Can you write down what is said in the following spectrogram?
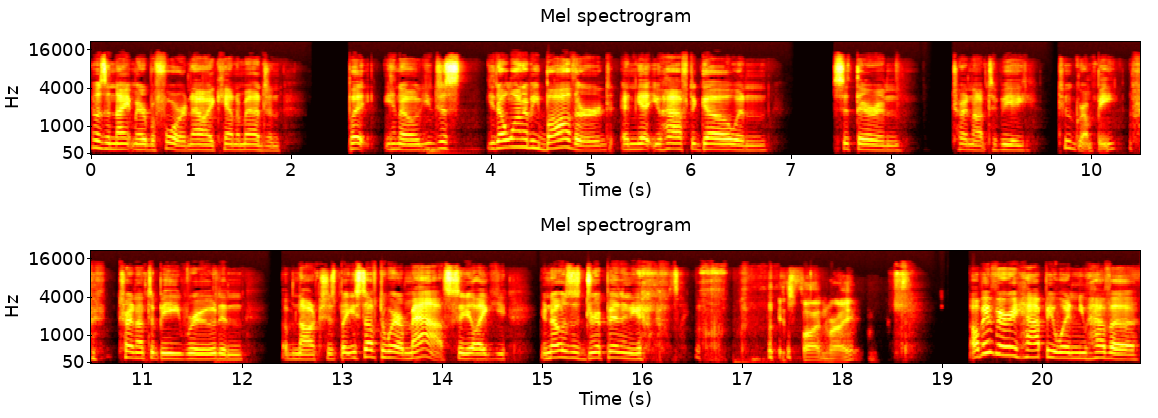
it was a nightmare before. Now I can't imagine. But, you know, you just, you don't want to be bothered and yet you have to go and sit there and try not to be too grumpy try not to be rude and obnoxious but you still have to wear a mask so you're like you, your nose is dripping and you it's, like, it's fun right? I'll be very happy when you have a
